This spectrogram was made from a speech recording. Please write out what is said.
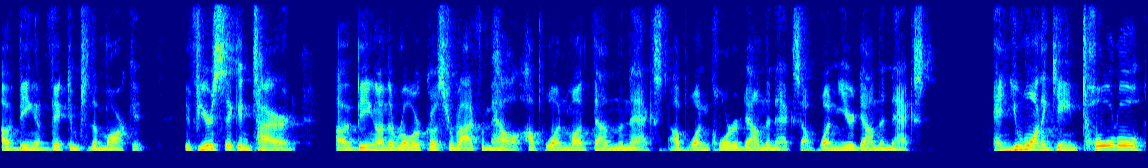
of being a victim to the market, if you're sick and tired of being on the roller coaster ride from hell, up one month, down the next, up one quarter, down the next, up one year, down the next, and you want to gain total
